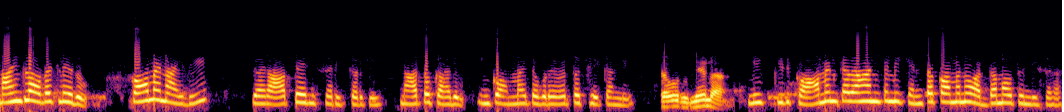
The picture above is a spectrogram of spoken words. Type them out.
మా ఇంట్లో అవ్వట్లేదు. కామన్ ఇది? సార్ ఆపేయండి సార్ ఇక్కడికి. నాతో కాదు. ఇంకో అమ్మాయితో కూడా ఎవరితో చేయకండి. ఎవరు? నేనా? మీకు ఇది కామన్ కదా అంటే మీకు ఎంత కామన్ అర్థం అవుతుంది సార్.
